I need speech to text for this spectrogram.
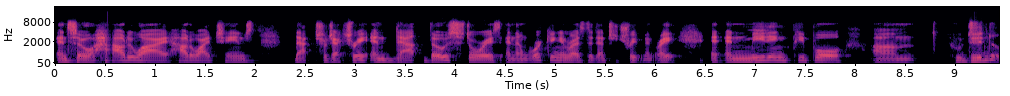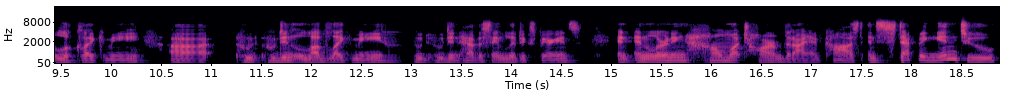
And so how do I how do I change that trajectory and that those stories and then working in residential treatment, right? And, and meeting people um, who didn't look like me, uh, who, who didn't love like me, who, who didn't have the same lived experience, and, and learning how much harm that I had caused and stepping into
